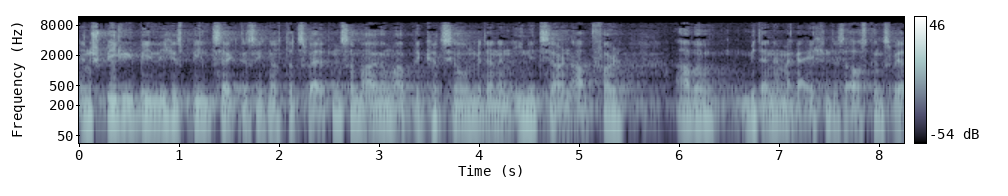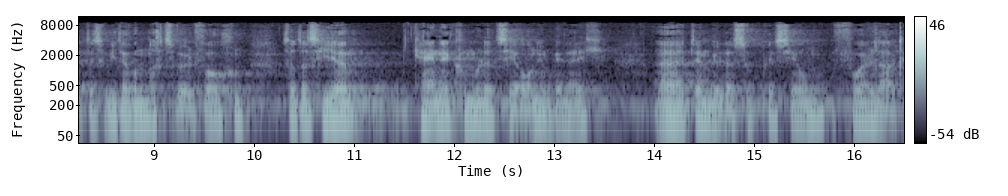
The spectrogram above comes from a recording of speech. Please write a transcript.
Ein spiegelbildliches Bild zeigte sich nach der zweiten Samarium-Applikation mit einem initialen Abfall, aber mit einem Erreichen des Ausgangswertes wiederum nach zwölf Wochen, so dass hier keine Kumulation im Bereich äh, der Müller-Suppression vorlag.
